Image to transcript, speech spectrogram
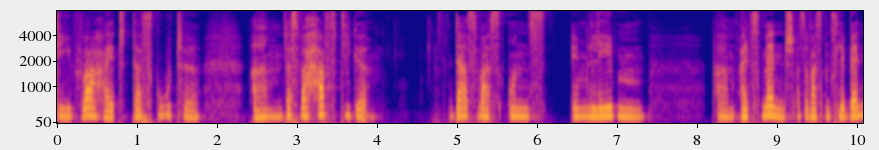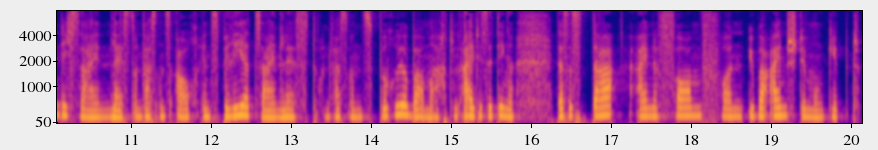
die Wahrheit, das Gute, ähm, das Wahrhaftige, das, was uns im Leben ähm, als Mensch, also was uns lebendig sein lässt und was uns auch inspiriert sein lässt und was uns berührbar macht und all diese Dinge, dass es da eine Form von Übereinstimmung gibt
